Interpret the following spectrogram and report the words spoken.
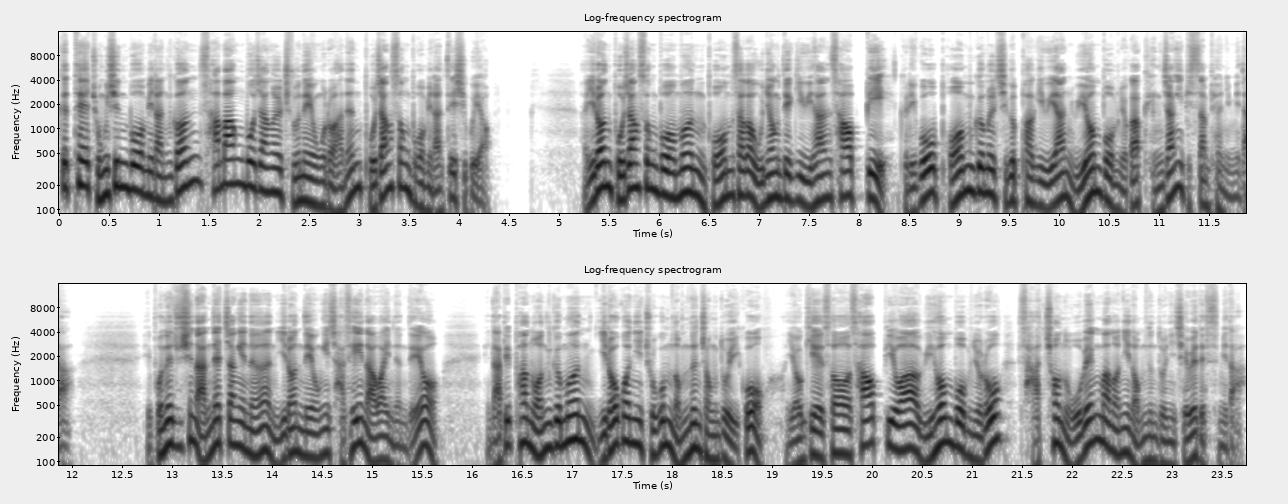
끝에 종신보험이란 건 사망보장을 주 내용으로 하는 보장성 보험이란 뜻이고요. 이런 보장성 보험은 보험사가 운영되기 위한 사업비 그리고 보험금을 지급하기 위한 위험보험료가 굉장히 비싼 편입니다. 보내주신 안내장에는 이런 내용이 자세히 나와 있는데요. 납입한 원금은 1억 원이 조금 넘는 정도이고 여기에서 사업비와 위험보험료로 4,500만 원이 넘는 돈이 제외됐습니다.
